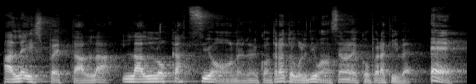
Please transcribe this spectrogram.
A lei spetta la, l'allocazione nel contratto collettivo nazionale delle cooperative è,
